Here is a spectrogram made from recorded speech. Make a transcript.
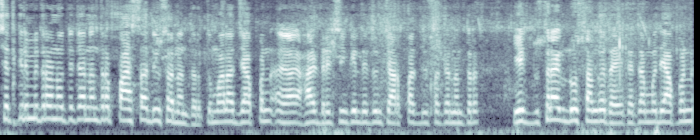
शेतकरी मित्रांनो त्याच्यानंतर पाच सहा दिवसानंतर तुम्हाला ज्या आपण हार्ड हा ड्रेसिंग केली त्यातून चार पाच दिवसाच्या नंतर एक दुसरा एक डोस सांगत आहे. त्याच्यामध्ये आपण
